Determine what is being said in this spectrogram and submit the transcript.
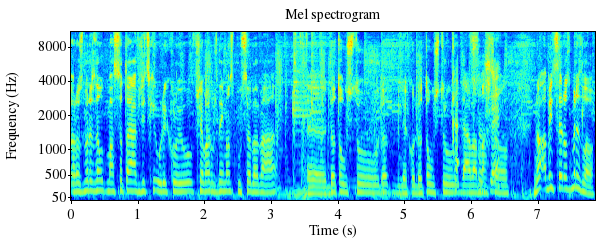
rozmrznout maso to já vždycky urychluju všema různýma způsobama. Uh, do toustu, do, jako do toustru Ka- dávám cože? maso. No, aby se rozmrzlo.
